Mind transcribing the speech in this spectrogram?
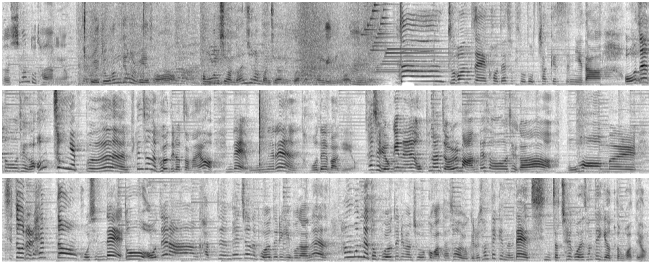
그래서 시간도 다양해요. 외도 환경을 위해서 관광 시간도 1시간만 제한이 있고 약간 그런 게 있는 것 같아. 짠! 두 번째 거제 숙소 도착했습니다. 어제도 제가 엄청 예쁜 펜션을 보여드렸잖아요. 근데 오늘은 더 대박이에요. 사실 여기는 오픈한 지 얼마 안 돼서 제가 모험을 시도를 했던 곳인데 또 어제랑 같은 펜션을 보여드리기보다는 한 군데 더 보여드리면 좋을 것 같아서 여기를 선택했는데 진짜 최고의 선택이었던 것 같아요.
